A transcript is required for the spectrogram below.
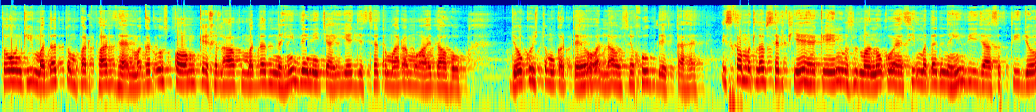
تو ان کی مدد تم پر فرض ہے، مگر اس قوم کے خلاف مدد نہیں دینی چاہیے جس سے تمہارا معاہدہ ہو۔ جو کچھ تم کرتے ہو، اللہ اسے خوب دیکھتا ہے۔ اس کا مطلب صرف یہ ہے کہ ان مسلمانوں کو ایسی مدد نہیں دی جا سکتی جو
